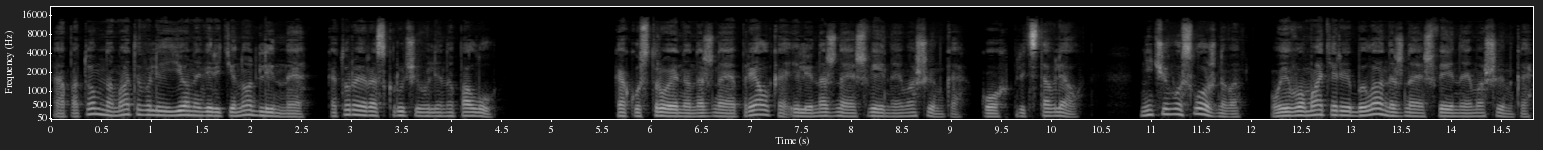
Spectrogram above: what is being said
а потом наматывали ее на веретено длинное, которое раскручивали на полу. Как устроена ножная прялка или ножная швейная машинка, Кох представлял. Ничего сложного. У его матери была ножная швейная машинка,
